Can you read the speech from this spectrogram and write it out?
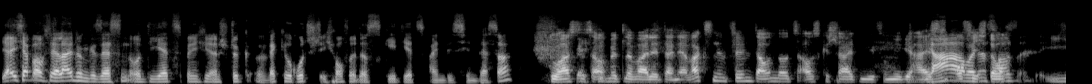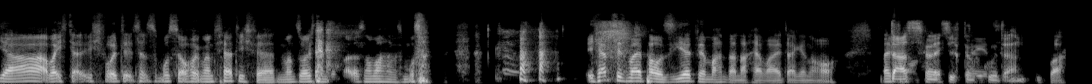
Ja, ich habe auf der Leitung gesessen und jetzt bin ich wieder ein Stück weggerutscht. Ich hoffe, das geht jetzt ein bisschen besser. Du hast jetzt auch mittlerweile deine Erwachsenenfilm-Downloads ausgeschalten, wie von mir geheißen. Ja, aber das war, ja, aber ich, ich wollte, das muss ja auch irgendwann fertig werden. Wann soll ich denn das alles noch machen? Das muss. Ich habe es jetzt mal pausiert. Wir machen dann nachher weiter, genau. Mal das schauen, hört sich doch gut an. Super.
